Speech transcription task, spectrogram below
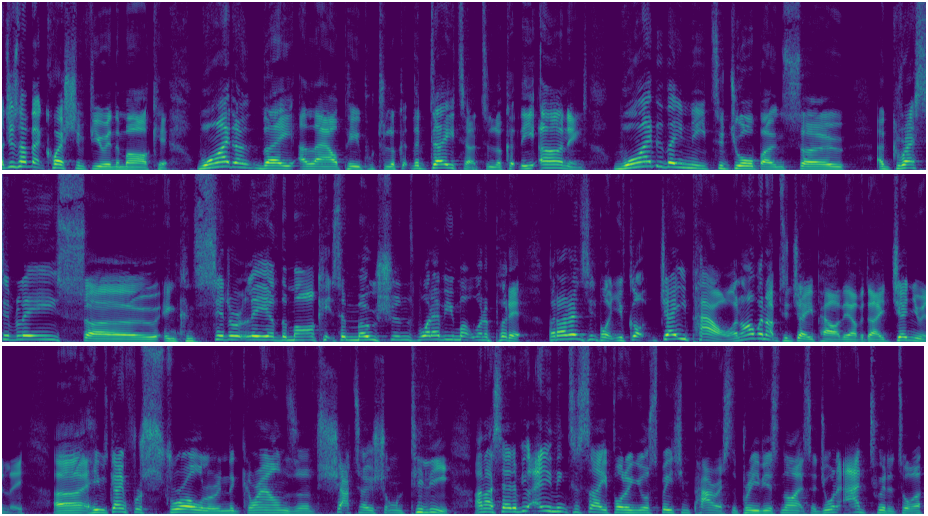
I just have that question for you in the market. Why don't they allow people to look at the data, to look at the earnings? Why do they need to jawbone so aggressively, so inconsiderately of the market's emotions, whatever you might want to put it. But I don't see the point. You've got Jay Powell, and I went up to Jay Powell the other day, genuinely. Uh, he was going for a stroller in the grounds of Chateau Chantilly. And I said, Have you anything to say following your speech in Paris the previous night? So do you want to add Twitter to her?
